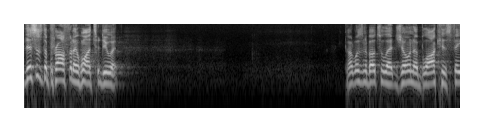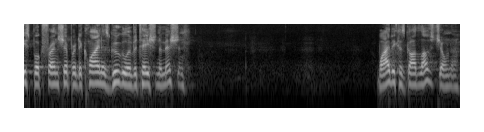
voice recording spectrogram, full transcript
This is the prophet I want to do it. God wasn't about to let Jonah block his Facebook friendship or decline his Google invitation to mission. Why? Because God loves Jonah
